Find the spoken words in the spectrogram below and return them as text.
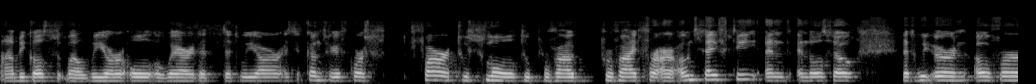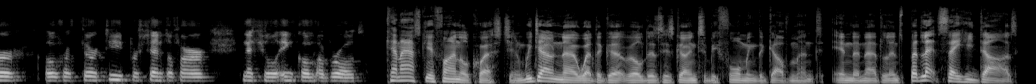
uh, because, well, we are all aware that, that we are, as a country, of course, far too small to provide provide for our own safety, and and also that we earn over over 30% of our national income abroad. Can I ask you a final question? We don't know whether Geert Wilders is going to be forming the government in the Netherlands, but let's say he does.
